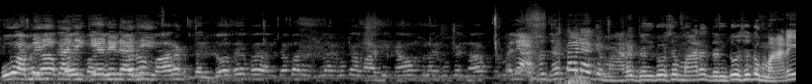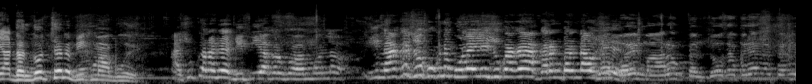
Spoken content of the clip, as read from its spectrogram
ઓ અમેરિકાથી કેનેડાથી મારો ધંધો છે એટલે આ તો જતા રહ્યા કે મારો ધંધો છે મારો ધંધો છે તો મારે આ ધંધો જ છે ને ભીખ માંગવું આ શું કરે છે? ડીપી આગળ એટલે ઈ ના કરશો કોકને બોલાવી લેજો કાકા કરણ બરણ આવજો. ભાઈ મારો ધંધો છે ભરે ને તમે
